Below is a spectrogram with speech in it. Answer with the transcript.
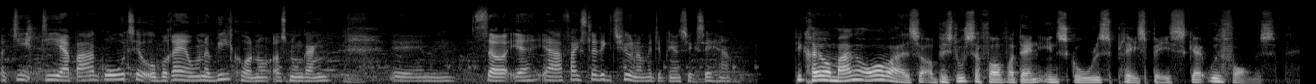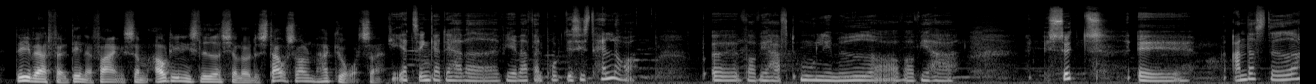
og de, de er bare gode til at operere under vilkårene også nogle gange. Øhm, så ja, jeg er faktisk slet ikke i tvivl om, at det bliver en succes her. Det kræver mange overvejelser at beslutte sig for, hvordan en skoles playspace skal udformes. Det er i hvert fald den erfaring, som afdelingsleder Charlotte Stavsholm har gjort sig. Jeg tænker, det har været, vi har i hvert fald brugt det sidste halvår, øh, hvor vi har haft ugenlige møder, og hvor vi har søgt øh, andre steder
